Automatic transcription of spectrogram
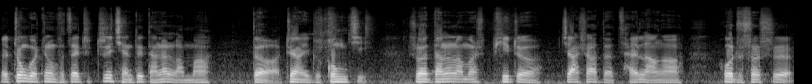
呃，中国政府在这之前对达赖喇嘛的这样一个攻击，说达赖喇嘛是披着袈裟的豺狼啊，或者说是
